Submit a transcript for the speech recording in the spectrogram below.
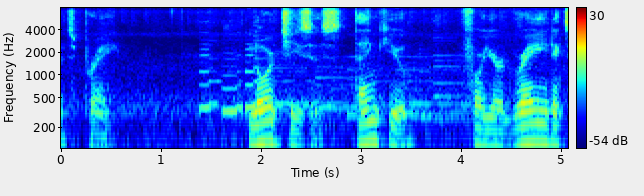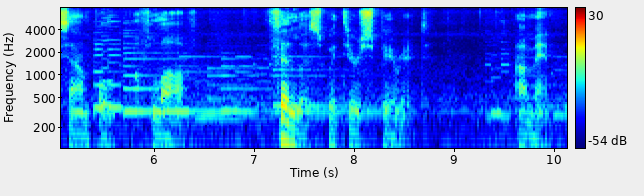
Let's pray. Lord Jesus, thank you for your great example of love. Fill us with your Spirit. Amen.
